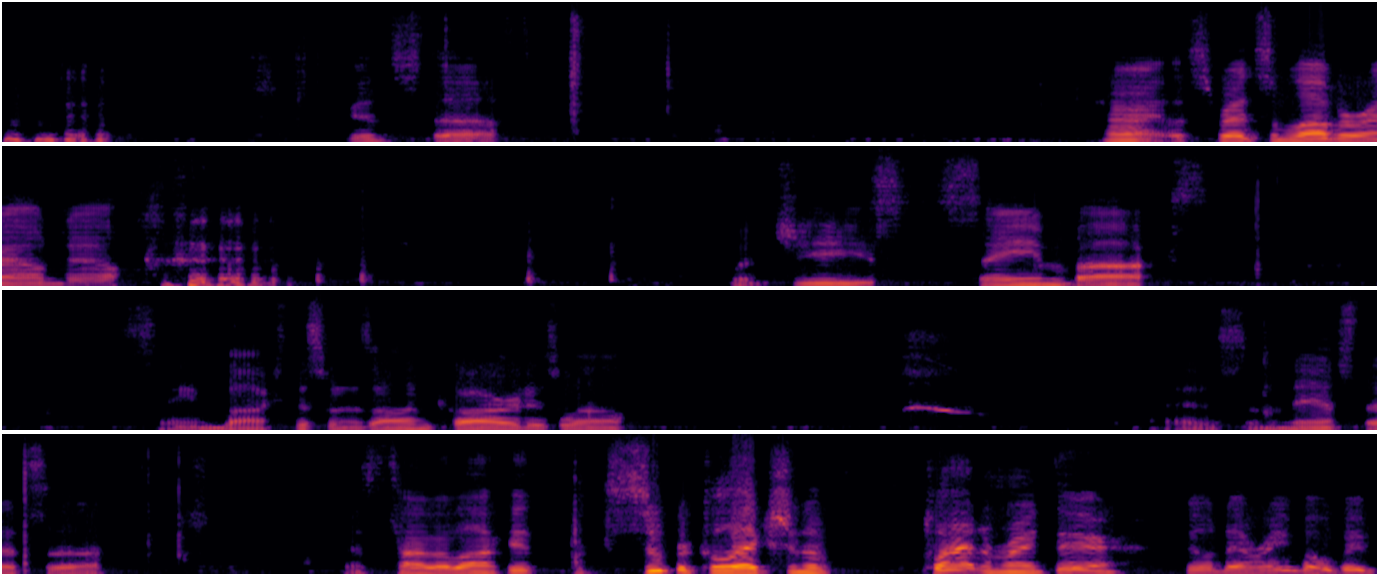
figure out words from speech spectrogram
Good stuff. All right, let's spread some love around now. but geez, same box. Same box. This one is on card as well. That is some nasty. That's uh, that's Tyler Lockett. Super collection of platinum right there. Build that rainbow, baby.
